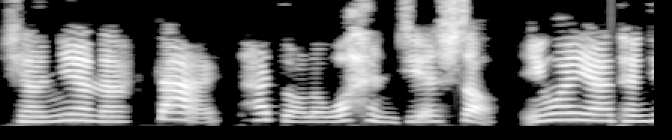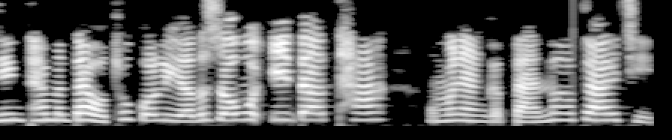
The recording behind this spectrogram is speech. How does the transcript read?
想念呢。但他走了，我很接受，因为呀，曾经他们带我出国旅游的时候，我遇到他，我们两个打闹在一起。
